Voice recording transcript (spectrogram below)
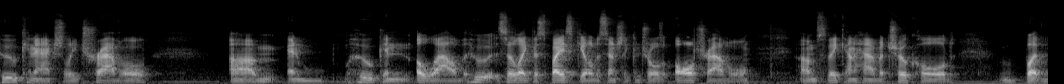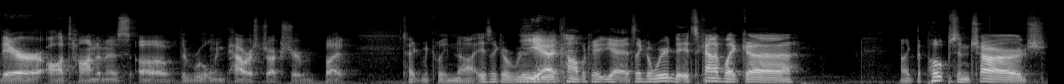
who can actually travel, um, and who can allow who. So like the Spice Guild essentially controls all travel. Um, so they kind of have a chokehold, but they're autonomous of the ruling power structure. But technically not. It's like a really, Yeah, really complicated. Yeah, it's like a weird. It's kind of like uh, like the Pope's in charge,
